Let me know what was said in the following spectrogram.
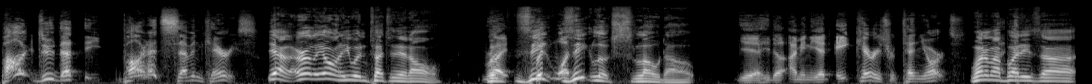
Pollard, dude, that Pollard had seven carries. Yeah, early on he wasn't touching it at all. But right. Zeke Zeke looks slow, dog. Yeah, he does. I mean, he had eight carries for ten yards. One of my buddies, uh,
